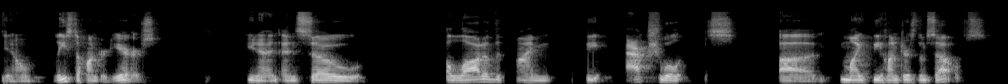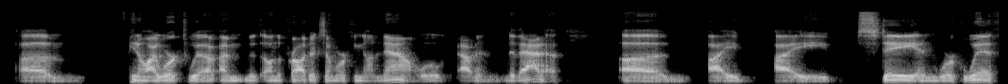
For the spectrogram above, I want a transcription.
you know at least 100 years. You know and, and so a lot of the time the actual uh, might be hunters themselves. Um, you know i worked with i'm on the projects i'm working on now out in nevada uh, I I stay and work with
